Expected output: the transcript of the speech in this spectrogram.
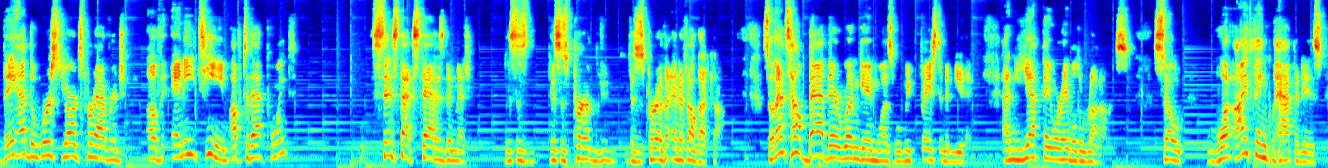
They had the worst yards per average of any team up to that point since that stat has been measured. This is this is per this is per NFL.com. So that's how bad their run game was when we faced them in Munich, and yet they were able to run on us. So what I think happened is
